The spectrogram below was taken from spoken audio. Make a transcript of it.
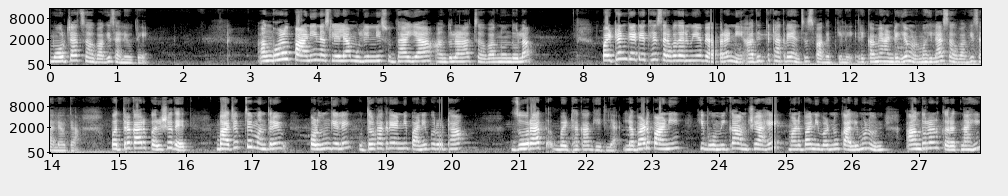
मोर्चात सहभागी झाले होते. अंघोळ पाणी नसलेल्या मुलींनी सुद्धा या आंदोलनात सहभाग नोंदवला. पैठण गेट येथे सर्वधर्मीय व्यापाऱ्यांनी आदित्य ठाकरे यांचे स्वागत केले. रिकामे हांडे घेऊन महिला सहभागी झाल्या होत्या. पत्रकार परिषदेत भाजपचे मंत्री पळून गेले. उद्धव ठाकरे यांनी पाणी पुरवठा जोरात बैठका घेतल्या. लबाड पाणी ही भूमिका आमची आहे. मनपा निवडणूक आली म्हणून आंदोलन करत नाही.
